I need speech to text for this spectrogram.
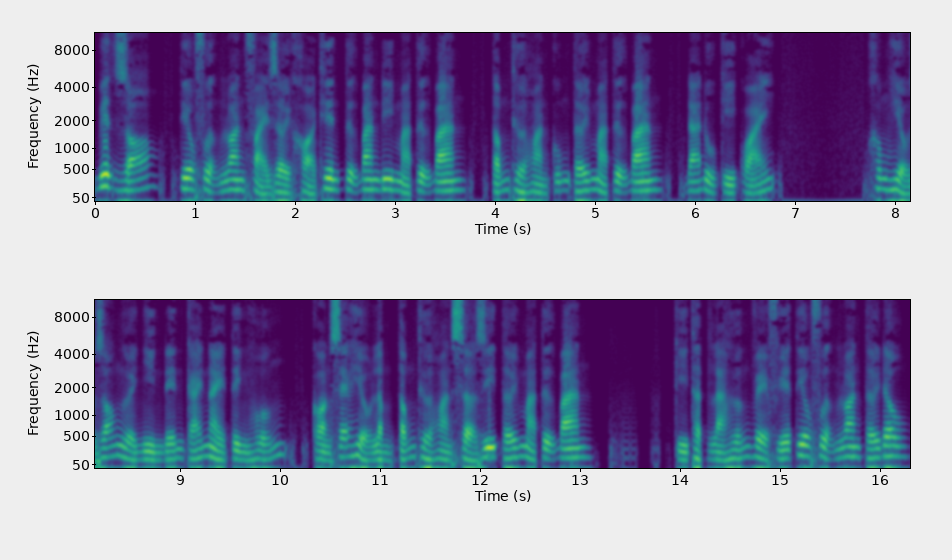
Biết rõ, Tiêu Phượng Loan phải rời khỏi thiên tự ban đi mà tự ban, Tống Thừa Hoàn cũng tới mà tự ban, đã đủ kỳ quái. Không hiểu rõ người nhìn đến cái này tình huống, còn sẽ hiểu lầm Tống Thừa Hoàn sở dĩ tới mà tự ban. Kỳ thật là hướng về phía Tiêu Phượng Loan tới đâu.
